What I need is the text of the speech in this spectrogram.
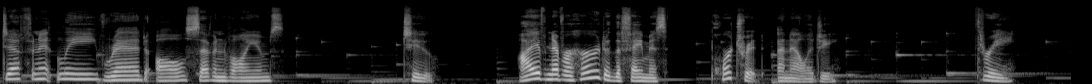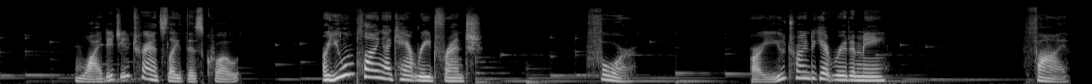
definitely read all seven volumes? 2. I have never heard of the famous portrait analogy. 3. Why did you translate this quote? Are you implying I can't read French? 4. Are you trying to get rid of me? 5.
